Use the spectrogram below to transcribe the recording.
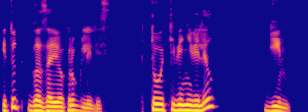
И тут глаза ее округлились. «Кто тебе не велел?» «Дин».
